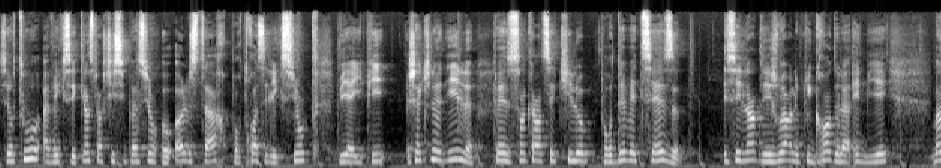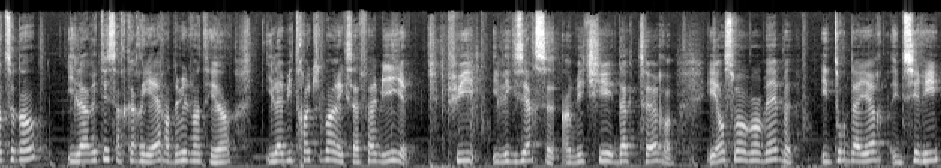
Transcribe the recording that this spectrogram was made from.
surtout avec ses 15 participations au All-Star pour 3 sélections VIP. Shaquille O'Neal pèse 147 kg pour 2m16 et c'est l'un des joueurs les plus grands de la NBA. Maintenant, il a arrêté sa carrière en 2021. Il habite tranquillement avec sa famille. Puis il exerce un métier d'acteur. Et en ce moment même, il tourne d'ailleurs une série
